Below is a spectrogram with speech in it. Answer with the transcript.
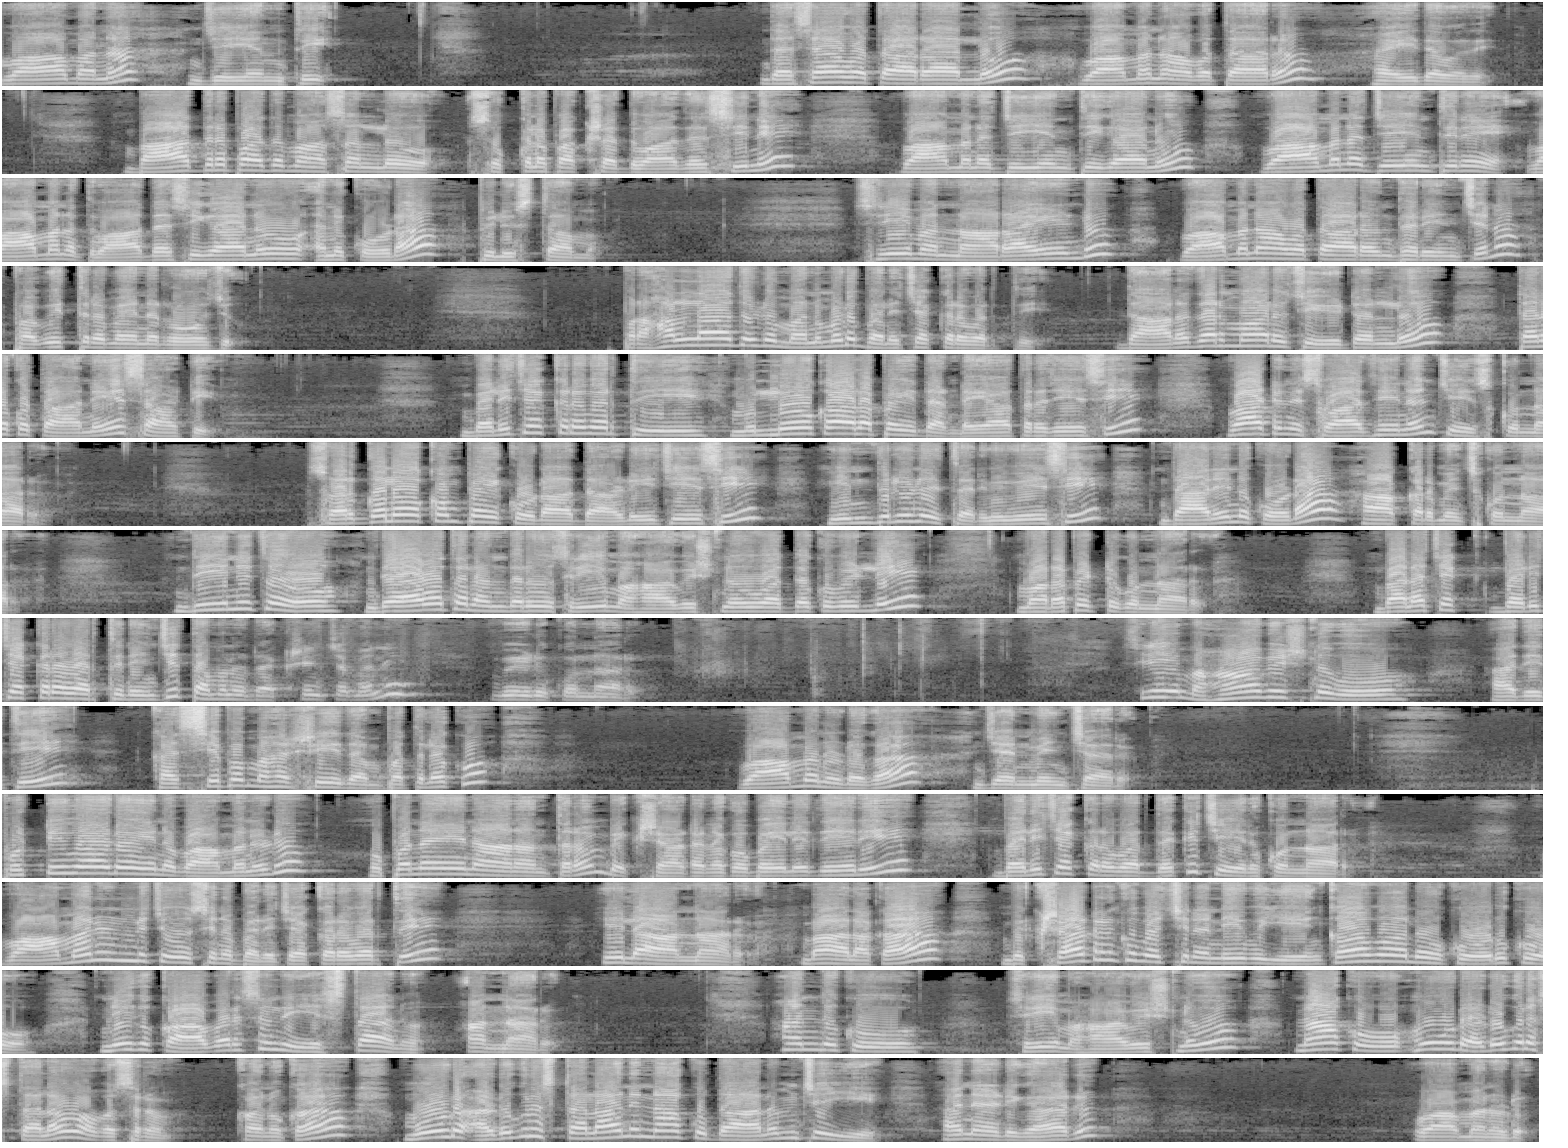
వామన జయంతి. దశావతారాల్లో వామన అవతారం ఐదవది. భాద్రపద మాసంలో శుక్లపక్ష ద్వాదశిని వామన జయంతిగాను వామన జయంతినే వామన ద్వాదశిగాను అని కూడా పిలుస్తాము. శ్రీమన్నారాయణుడు వామనావతారం ధరించిన పవిత్రమైన రోజు. ప్రహ్లాదుడు మనుమడు బలిచక్రవర్తి. దాన ధర్మాలు చేయటంలో తనకు తానే సాటి. బలిచక్రవర్తి ముల్లోకాలపై దండయాత్ర చేసి వాటిని స్వాధీనం చేసుకున్నారు. స్వర్గలోకంపై కూడా దాడి చేసి ఇంద్రుని తరిమివేసి దానిని కూడా ఆక్రమించుకున్నారు. దీనితో దేవతలందరూ శ్రీ మహావిష్ణువు వద్దకు వెళ్ళి మొరపెట్టుకున్నారు. బలచక్ బలిచక్రవర్తి నుంచి తమను రక్షించమని వేడుకున్నారు. శ్రీ మహావిష్ణువు అదితి కశ్యప మహర్షి దంపతులకు వామనుడుగా జన్మించారు. పుట్టివాడు అయిన వామనుడు ఉపనయనానంతరం భిక్షాటనకు బయలుదేరి బలిచక్రవర్తికి చేరుకున్నారు. వామనుడిని చూసిన బలిచక్రవర్తి ఇలా అన్నారు బాలక భిక్షాటనకు వచ్చిన నీవు ఏం కావాలో కోరుకో నీకు కావలసింది ఇస్తాను అన్నారు. అందుకు శ్రీ మహావిష్ణువు నాకు మూడు అడుగుల స్థలం అవసరం. కనుక మూడు అడుగుల స్థలాన్ని నాకు దానం చెయ్యి అని అడిగారు వామనుడు.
